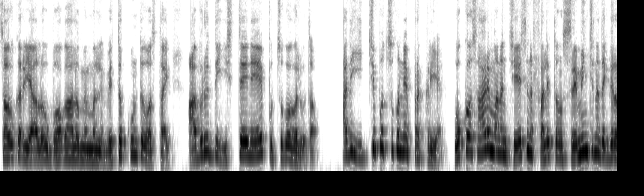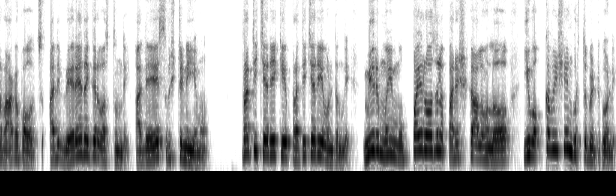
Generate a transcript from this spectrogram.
సౌకర్యాలు భోగాలు మిమ్మల్ని వెతుక్కుంటూ వస్తాయి. అభివృద్ధి ఇస్తేనే పుచ్చుకోగలుగుతాం. అది ఇచ్చి పుచ్చుకునే ప్రక్రియ. ఒక్కోసారి మనం చేసిన ఫలితం శ్రమించిన దగ్గర రాకపోవచ్చు. అది వేరే దగ్గర వస్తుంది. అదే సృష్టి నియమం. ప్రతి చర్యకి ప్రతిచర్య ఉంటుంది. మీరు మీ ముప్పై రోజుల పరిష్కాలంలో ఈ ఒక్క విషయం గుర్తుపెట్టుకోండి.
